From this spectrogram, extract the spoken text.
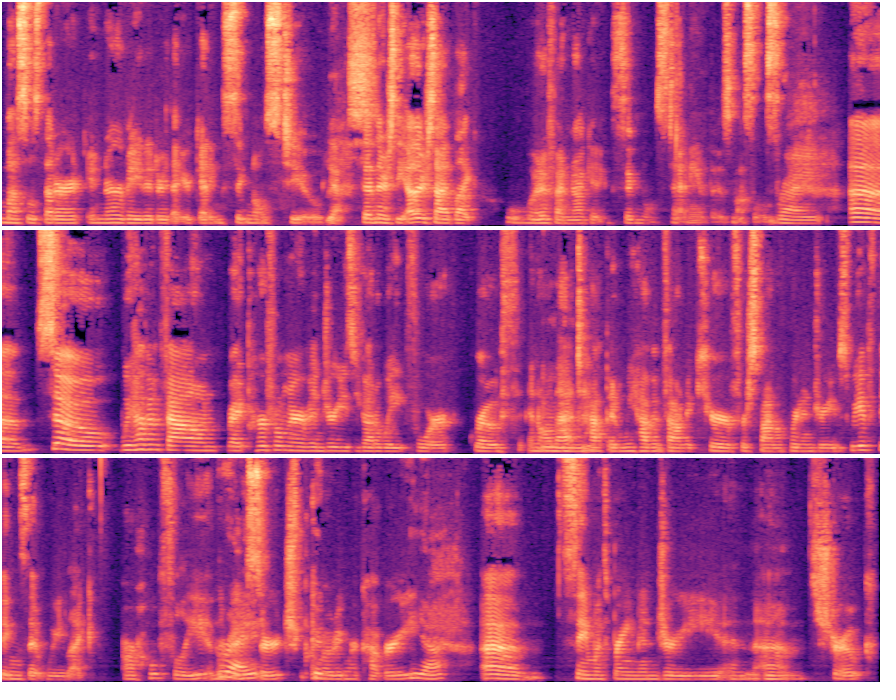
muscles that are innervated or that you're getting signals to. yes. Then there's the other side, like, well, what if I'm not getting signals to any of those muscles? right. Um, so we haven't found right peripheral nerve injuries. You got to wait for growth and all that to Mhm. happen. We haven't found a cure for spinal cord injuries. We have things that we like are hopefully in the Right. research promoting recovery. Yeah. Um, same with brain injury and Mhm. um, stroke.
